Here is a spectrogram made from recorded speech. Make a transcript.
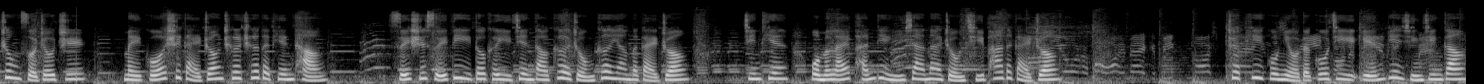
众所周知，美国是改装车车的天堂，随时随地都可以见到各种各样的改装。今天我们来盘点一下那种奇葩的改装。这屁股扭的，估计连变形金刚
